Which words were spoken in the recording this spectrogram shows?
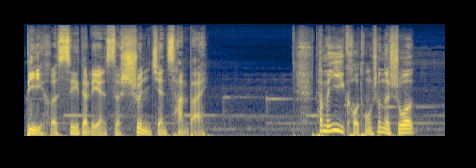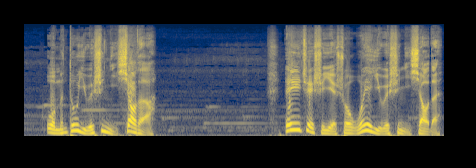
B 和 C 的脸色瞬间惨白，他们异口同声地说：“我们都以为是你笑的啊。”A 这时也说：“我也以为是你笑的，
